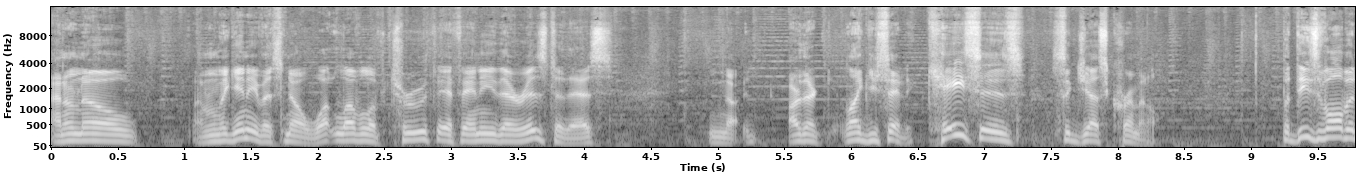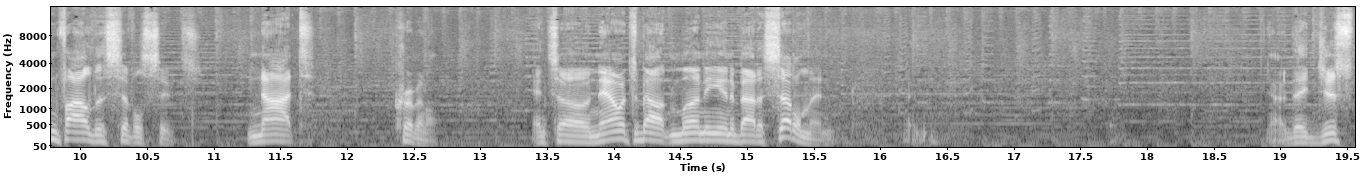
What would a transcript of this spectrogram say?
I don't know. I don't think any of us know what level of truth, if any, there is to this. No, are there, like you said, cases suggest criminal, but these have all been filed as civil suits, not criminal. And so now it's about money and about a settlement. Are they just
